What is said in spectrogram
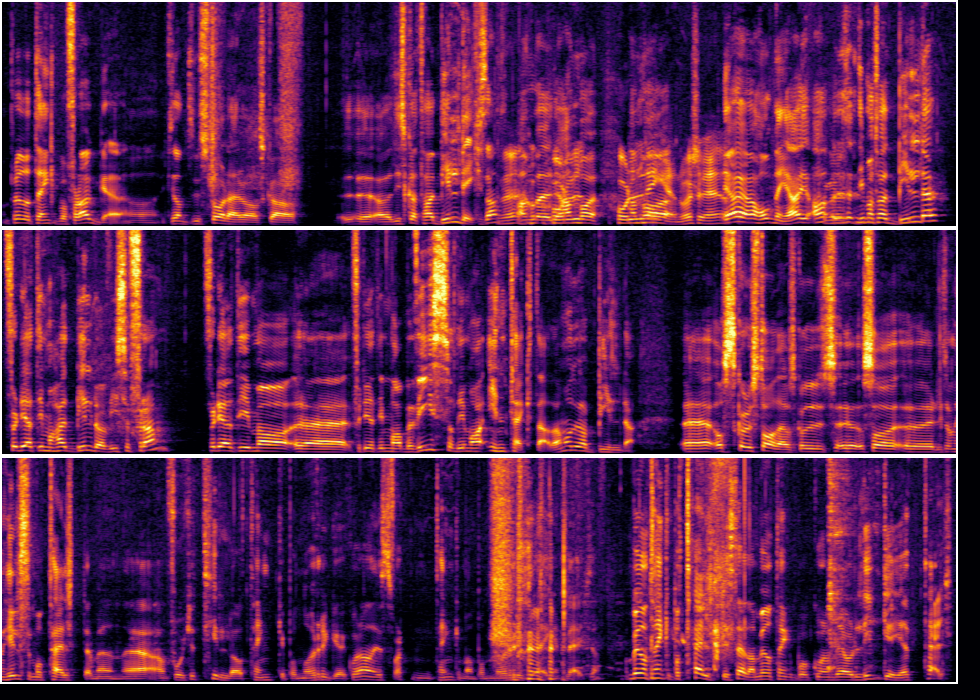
han prøvde å tenke på flagget. Og? Du står der og skal eh, De skal ta et bilde, ikke sant? Han- Hold, han må- Holdningen, det? ja, ja, holdning. Ja, De må ta et bilde, fordi at de må ha et bilde å vise fram. Fordi at de må, uh, fordi at de må ha bevis, og de må ha inntekter. Da må du ha bilder. Uh, og så skal du stå der og skal du så, uh, liksom hilse mot teltet, men eh, han får jo ikke til å tenke på Norge. Hvordan i svarten tenker man på Norge, egentlig? Ikke sant? Han begynner å tenke på telt i stedet. Han begynner å tenke på hvordan det er å ligge i et telt.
